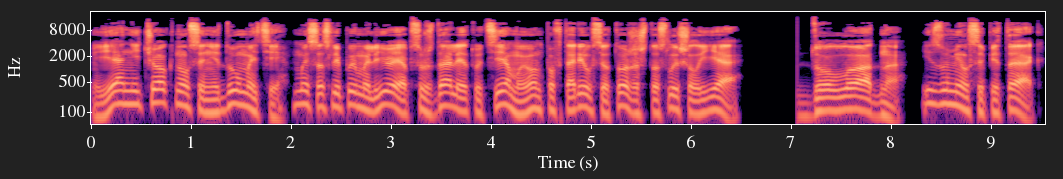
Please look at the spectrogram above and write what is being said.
Я не чокнулся, не думайте. Мы со слепым Ильей обсуждали эту тему, и он повторил все то же, что слышал я. «Да ладно!» — изумился Пятак.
